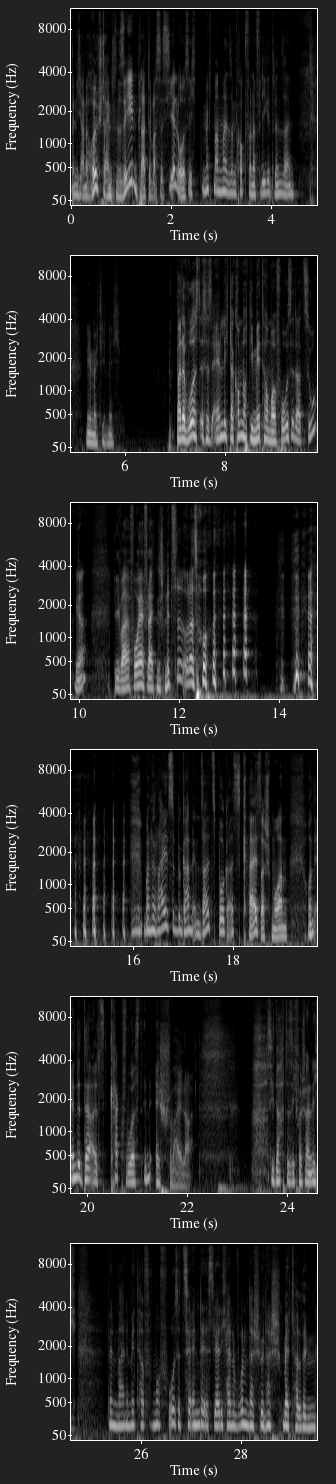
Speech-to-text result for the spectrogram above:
bin ich an der Holsteinischen Seenplatte. Was ist hier los? Ich möchte mal in so einem Kopf von der Fliege drin sein. Nee, möchte ich nicht. Bei der Wurst ist es ähnlich, da kommt noch die Metamorphose dazu, ja. Die war ja vorher vielleicht ein Schnitzel oder so. Meine Reise begann in Salzburg als Kaiserschmoren und endete als Kackwurst in Eschweiler. Sie dachte sich wahrscheinlich, wenn meine Metamorphose zu Ende ist, werde ich ein wunderschöner Schmetterling.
